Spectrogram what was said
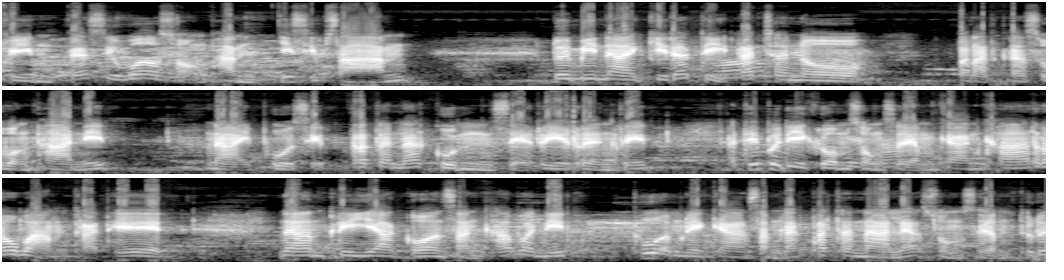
ฟิล์มเฟสติวัล 2023 โดยมีนายกิรติรัชโน ปลัดกระทรวงพาณิชย์ นายภูสิทธิ์รัตนกุลเสรีเรืองฤทธิ์อธิบดีกรมส่งเสริมการค้าระหว่างประเทศ นามปรียากรสังฆวณิชผู้อำนวยการสำนักพัฒนาและส่งเสริมธุร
